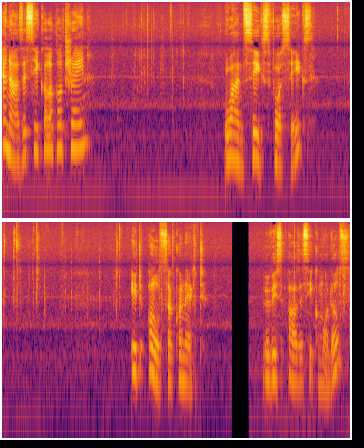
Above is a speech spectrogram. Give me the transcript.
Another Siku local train 1646 It also connect with other Siku models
